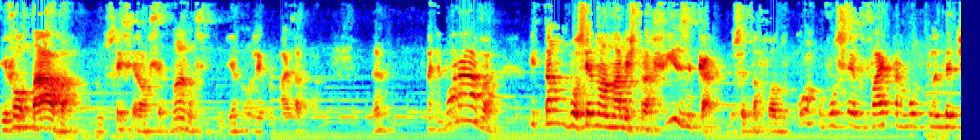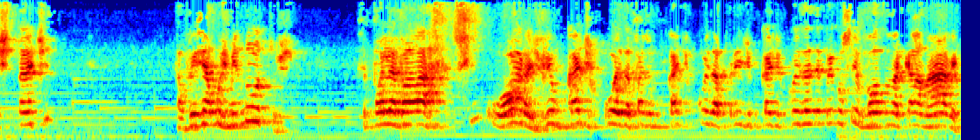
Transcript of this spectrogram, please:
e voltava. Não sei se era uma semana, cinco dias, não lembro mais agora. Né? Mas demorava. Então, você numa nave extrafísica, você está fora do corpo, você vai para um outro planeta distante, talvez em alguns minutos. Você pode levar lá cinco horas, ver um bocado de coisa, faz um bocado de coisa, aprende um bocado de coisa, depois você volta naquela nave,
